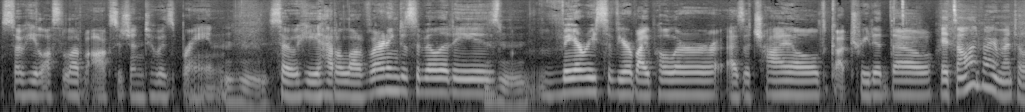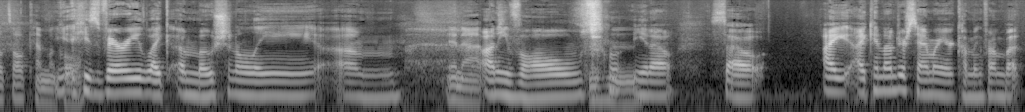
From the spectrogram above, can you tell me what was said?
so he lost a lot of oxygen to his brain. So he had a lot of learning disabilities, very severe bipolar as a child. Got treated though. It's all environmental. It's all chemical. He's very like emotionally um, inept. unevolved, you know. So I I can understand where you're coming from, but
